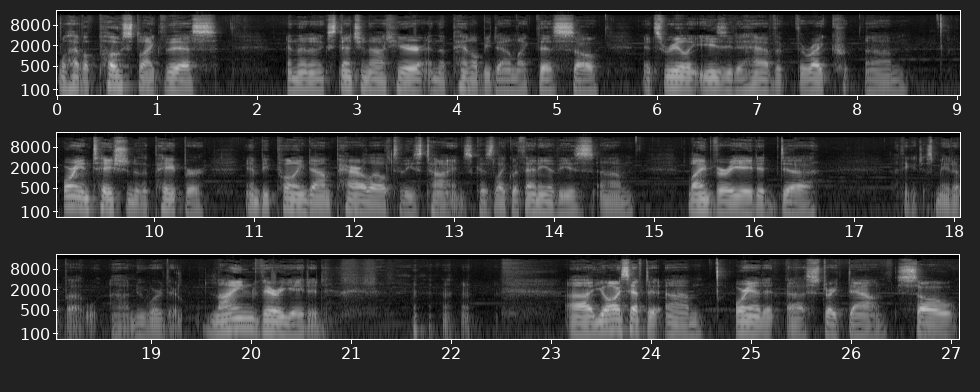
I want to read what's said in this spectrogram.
will have a post like this, and then an extension out here, and the pen will be down like this. So it's really easy to have the, the right um, orientation to the paper and be pulling down parallel to these tines. Because like with any of these um, line variated, uh, I think I just made up a, a new word there, line variated. uh, you always have to um, orient it uh, straight down. So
